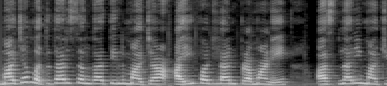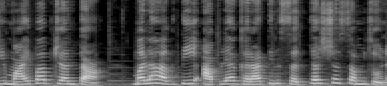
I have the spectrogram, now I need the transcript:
माझ्या मतदारसंघातील माझ्या आई वडिलांप्रमाणे असणारी माझी मायबाप जनता मला अगदी आपल्या घरातील सदस्य समजून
